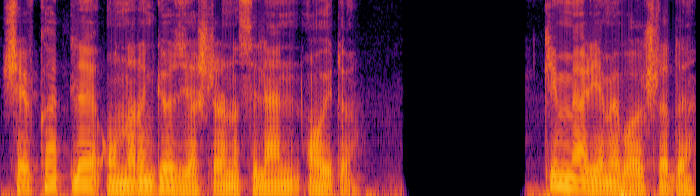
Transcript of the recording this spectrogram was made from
şefkatle onların gözyaşlarını silen oydu. Kim Meryem'e bağışladı?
